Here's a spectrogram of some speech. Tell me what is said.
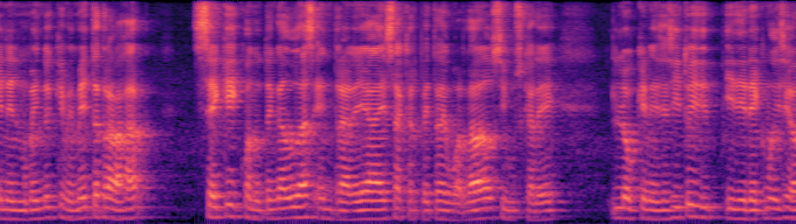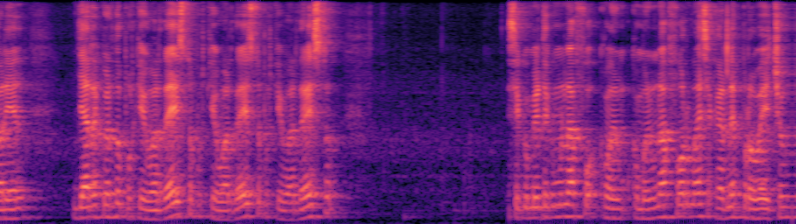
en el momento en que me meta a trabajar, sé que cuando tenga dudas entraré a esa carpeta de guardados y buscaré lo que necesito y, y diré, como dice Gabriel, ya recuerdo por qué guardé esto, por qué guardé esto, por qué guardé esto. Se convierte como, una como, en una forma de sacarle provecho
